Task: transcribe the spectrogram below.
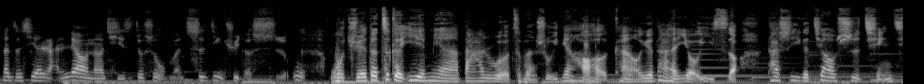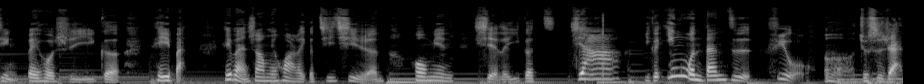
那这些燃料呢，其实就是我们吃进去的食物。我觉得这个页面啊，大家如果有这本书，一定要好好看哦，因为它很有意思哦。它是一个教室情境，背后是一个黑板。黑板上面画了一个机器人，后面写了一个加一个英文单字 fuel，呃，就是燃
